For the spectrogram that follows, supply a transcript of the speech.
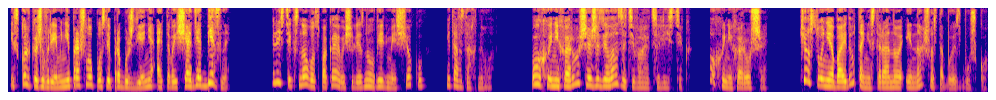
И сколько же времени прошло после пробуждения этого исчадия бездны? Листик снова успокаивающе лизнул ведьме щеку, и та вздохнула. Ох, и нехорошие же дела затеваются, Листик. Ох, и нехорошие. Чувства не обойдут они стороной и нашу с тобой избушку.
